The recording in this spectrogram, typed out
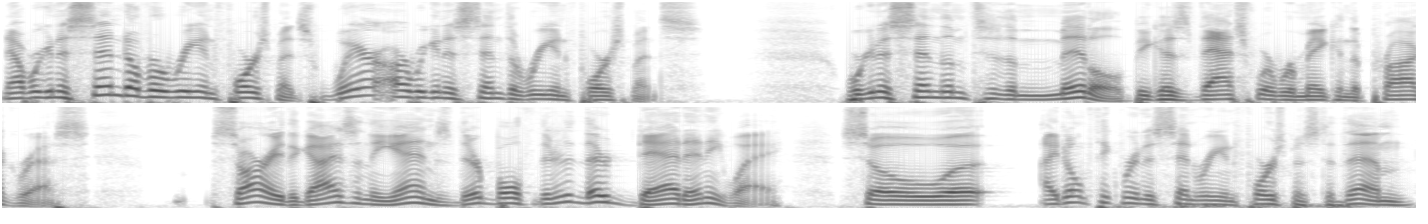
Now we're going to send over reinforcements. Where are we going to send the reinforcements? We're going to send them to the middle because that's where we're making the progress. Sorry, the guys on the ends, they're both they're they're dead anyway. So uh, I don't think we're going to send reinforcements to them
